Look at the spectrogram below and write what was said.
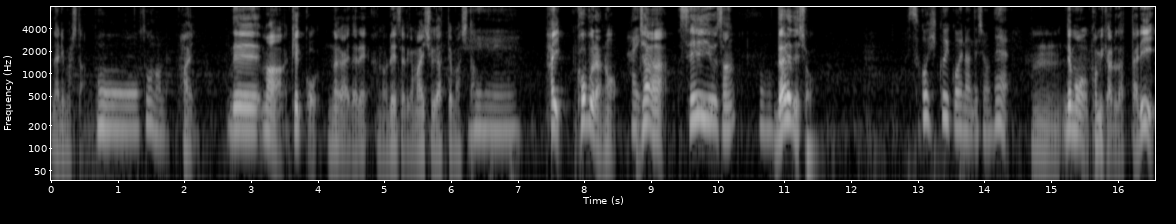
なりました。おおそうなんだ。はい。でまあ結構長い間ねあの連載とか毎週やってました。はい。コブラの、はい。じゃあ声優さんうん誰でしょすごい低い声なんでしょうね。う、うん、でもコミカルだったり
